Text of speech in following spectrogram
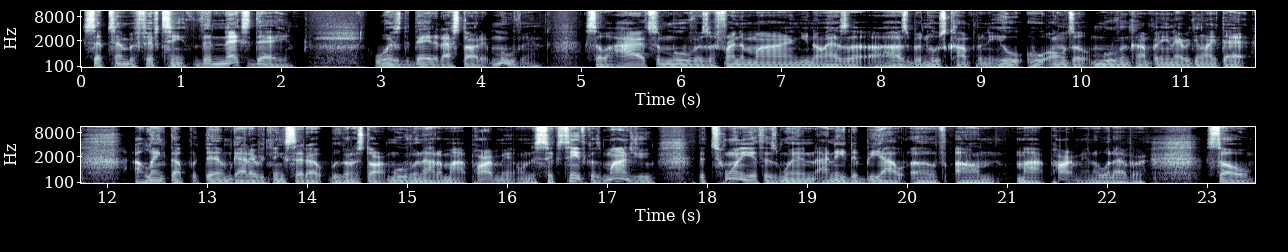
September 15th. The next day was the day that I started moving. So I hired some movers. A friend of mine, you know, has a, a, husband whose company who who owns a moving company and everything like that. I linked up with them, got everything set up. We're gonna start moving out of my apartment on the 16th, because mind you, the 20th is when I need to be out of um, my apartment or whatever. So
